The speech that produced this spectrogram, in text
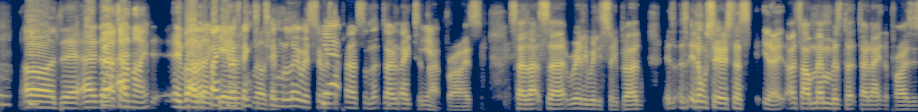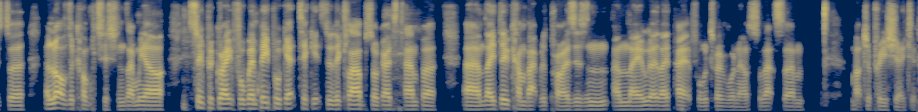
oh dear! And, well uh, done, mate. And, well uh, done, thank Kieran. you. I think well to Tim Lewis, who was the person that donated yeah. that prize. So that's uh, really, really super. in all seriousness, you know, it's our members that donate the prizes to a lot of the competitions, and we are super grateful when people get tickets through the clubs or go to Tampa. Um, they do come back with prizes, and and they they pay it forward to everyone else. So that's um, much appreciated.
